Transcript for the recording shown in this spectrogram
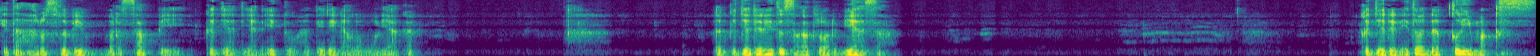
kita harus lebih meresapi kejadian itu hadirin Allah muliakan. Dan kejadian itu sangat luar biasa. Kejadian itu ada klimaks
